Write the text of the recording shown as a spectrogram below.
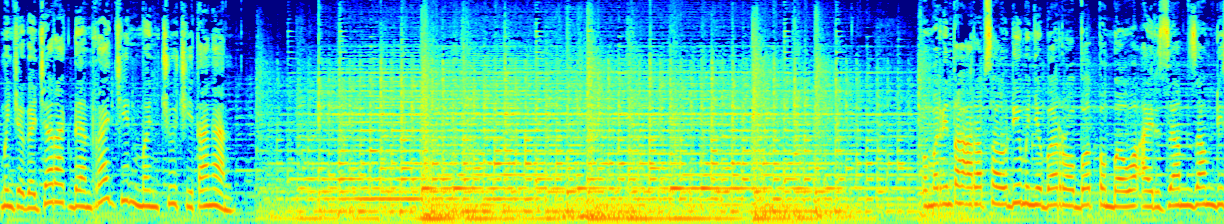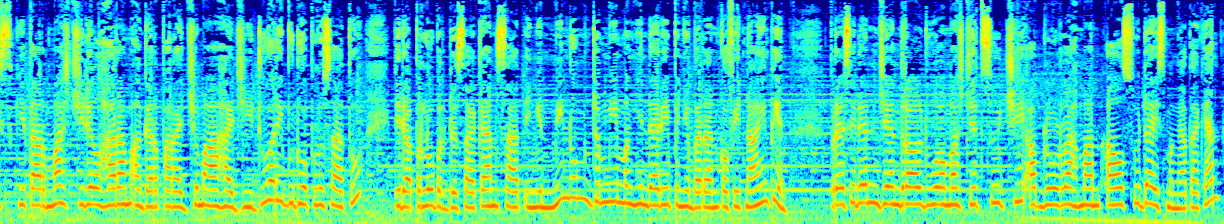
menjaga jarak dan rajin mencuci tangan. Pemerintah Arab Saudi menyebar robot pembawa air zam-zam di sekitar Masjidil Haram agar para jemaah haji 2021 tidak perlu berdesakan saat ingin minum demi menghindari penyebaran COVID-19. Presiden Jenderal Dua Masjid Suci Abdul Rahman Al Sudais mengatakan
